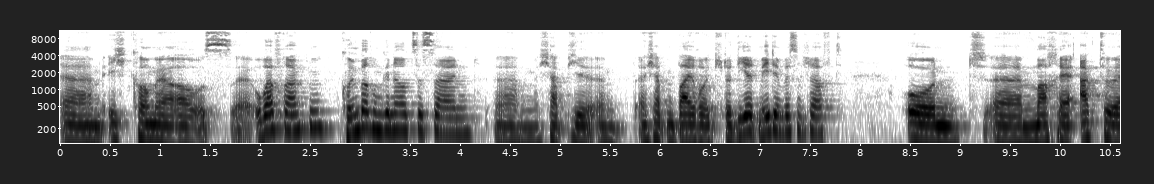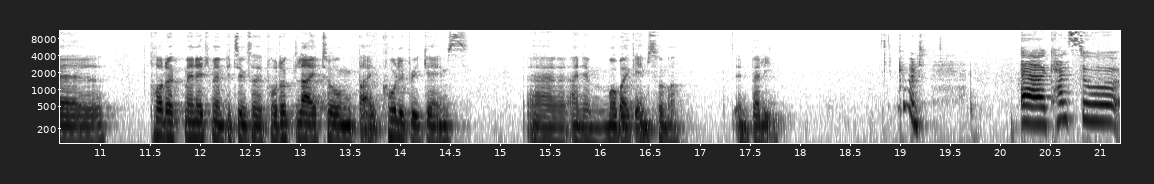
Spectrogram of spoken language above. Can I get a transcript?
Ähm, ich komme aus äh, Oberfranken, Kulmbach, um genau zu sein. Ähm, ich habe hier, ähm, ich habe in Bayreuth studiert, Medienwissenschaft und äh, mache aktuell Product Management bzw. Produktleitung bei Colibri Games, äh, eine Mobile Games Firma in Berlin. Äh, kannst du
